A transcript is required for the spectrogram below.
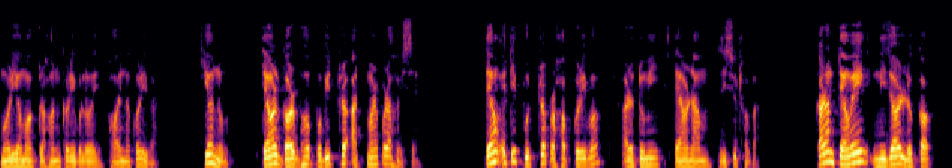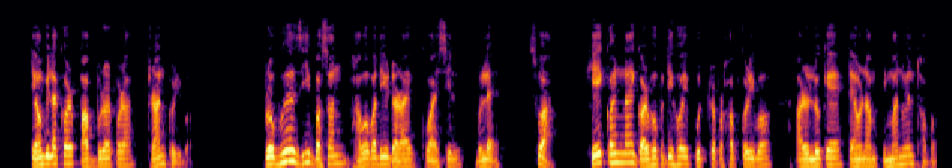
মৰিয়মক গ্ৰহণ কৰিবলৈ ভয় নকৰিবা। কিয়নো তেওঁৰ গৰ্ভ পবিত্ৰ আত্মাৰ পৰা হৈছে। তেওঁ এটি পুত্ৰ প্ৰসৱ কৰিব আৰু তুমি তেওঁৰ নাম যীচু থবা কাৰণ তেওঁৱেই নিজৰ লোকক তেওঁবিলাকৰ পাপবোৰৰ পৰা ত্ৰাণ কৰিব। প্ৰভুৱে যি বচন ভাৱবাদীৰ দ্বাৰাই কোৱাইছিল বোলে চোৱা সেই কন্যাই গৰ্ভৱতী হৈ পুত্ৰ প্ৰসৱ কৰিব আৰু লোকে তেওঁৰ নাম ইমানুৱেল থব।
